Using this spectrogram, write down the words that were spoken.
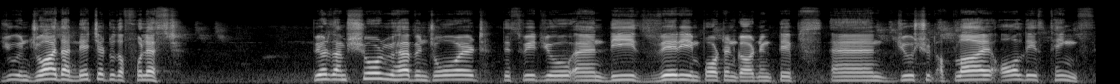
you enjoy the nature to the fullest. Viewers, I'm sure you have enjoyed this video and these very important gardening tips and you should apply all these things.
